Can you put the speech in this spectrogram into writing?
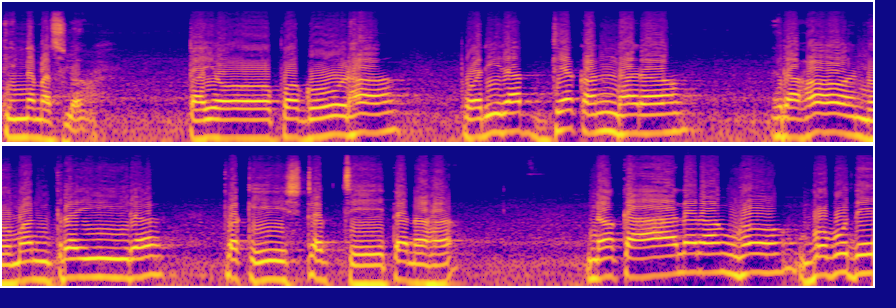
তিন নম্বর শ্লোক। তয়োপগূঢ় পরিরধ্য কন্ধর ন কালরঙ্ঘ ববুদে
